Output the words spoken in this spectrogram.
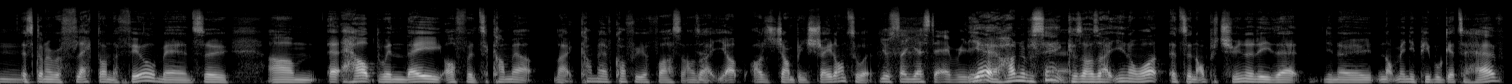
Mm. it's going to reflect on the field, man. So um, it helped when they offered to come out, like, come have coffee with us. I was like, yep, I was jumping straight onto it. You'll say yes to everything. Yeah, hundred percent. Because I was like, you know what? It's an opportunity that you know not many people get to have,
